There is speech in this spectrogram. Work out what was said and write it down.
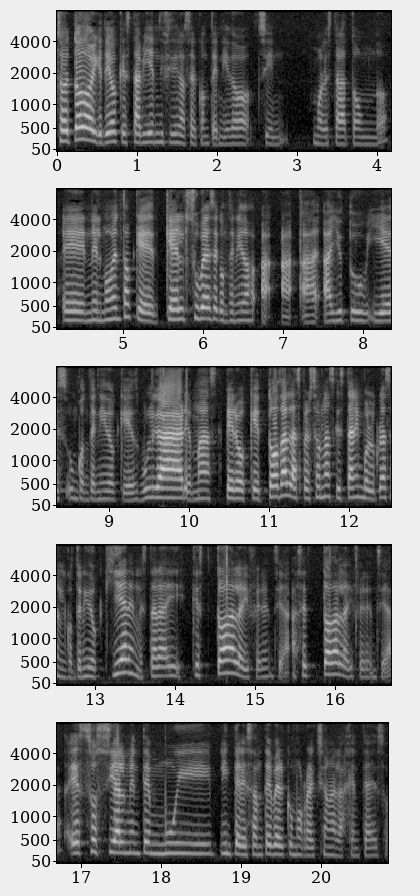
sobre todo hoy que digo que está bien difícil hacer contenido sin molestar a todo el mundo. Eh, en el momento que, que él sube ese contenido a, a- a- YouTube y es un contenido que es vulgar y demás, pero que todas las personas que están involucradas en el contenido quieren estar ahí, que es toda la diferencia, hace toda la diferencia. Es socialmente muy interesante ver cómo reacciona la gente a eso.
